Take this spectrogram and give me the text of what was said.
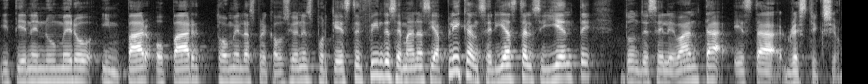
y tiene número impar o par, tome las precauciones porque este fin de semana se aplican, sería hasta el siguiente donde se levanta esta restricción.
